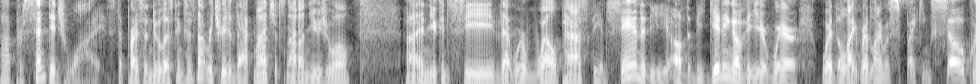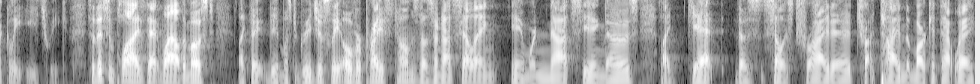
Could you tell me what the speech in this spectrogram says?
Uh, percentage wise, the price of new listings has not retreated that much. It's not unusual. Uh, and you can see that we're well past the insanity of the beginning of the year where, where the light red line was spiking so quickly each week. So this implies that while the most like the, the most egregiously overpriced homes, those are not selling, and we're not seeing those like get those sellers try to try, time the market that way.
